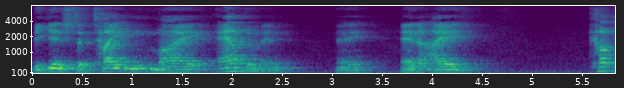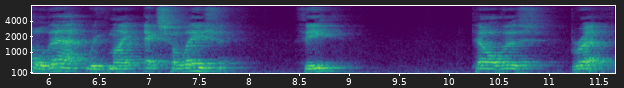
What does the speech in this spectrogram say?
begins to tighten my abdomen, okay? and I couple that with my exhalation. Feet, pelvis, breath.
